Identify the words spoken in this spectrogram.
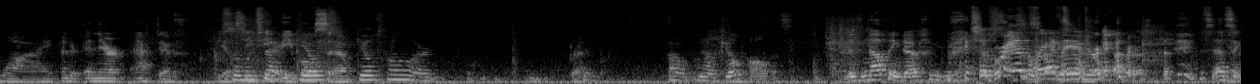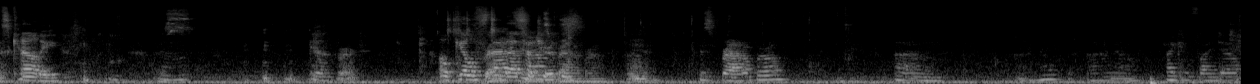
why, under, and they're active So was VLCT that people, Guild, so. Guildhall or, Brett. oh, No, Guildhall is, there's nothing to, to ransom there. It's Essex County. Guilford, Oh, Guilford, That that's what sounds you're bad. thinking. Brattleboro. is Brattleboro? Um, I don't know, I don't know, I can find out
